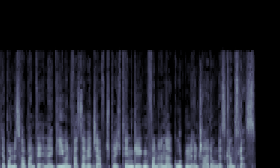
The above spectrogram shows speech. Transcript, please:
Der Bundesverband der Energie- und Wasserwirtschaft spricht hingegen von einer guten Entscheidung des Kanzlers.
